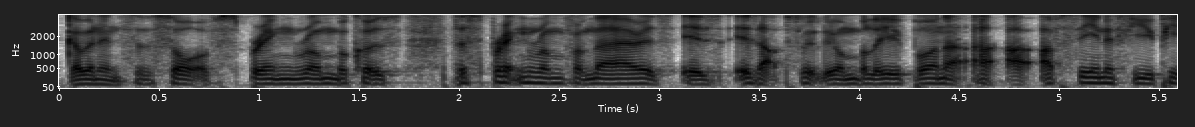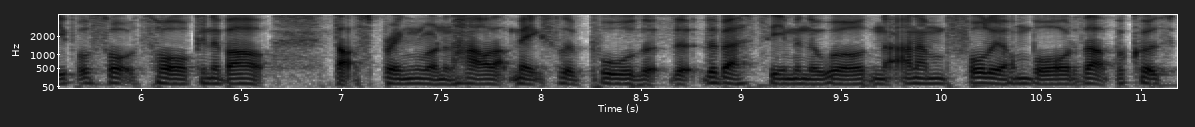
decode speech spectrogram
going into the sort of spring run because the spring run from there is is, is absolutely unbelievable. And I, I, I've seen a few people sort of talking about that spring run and how that makes Liverpool the, the, the best team in the world, and, and, I'm fully on board with that because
